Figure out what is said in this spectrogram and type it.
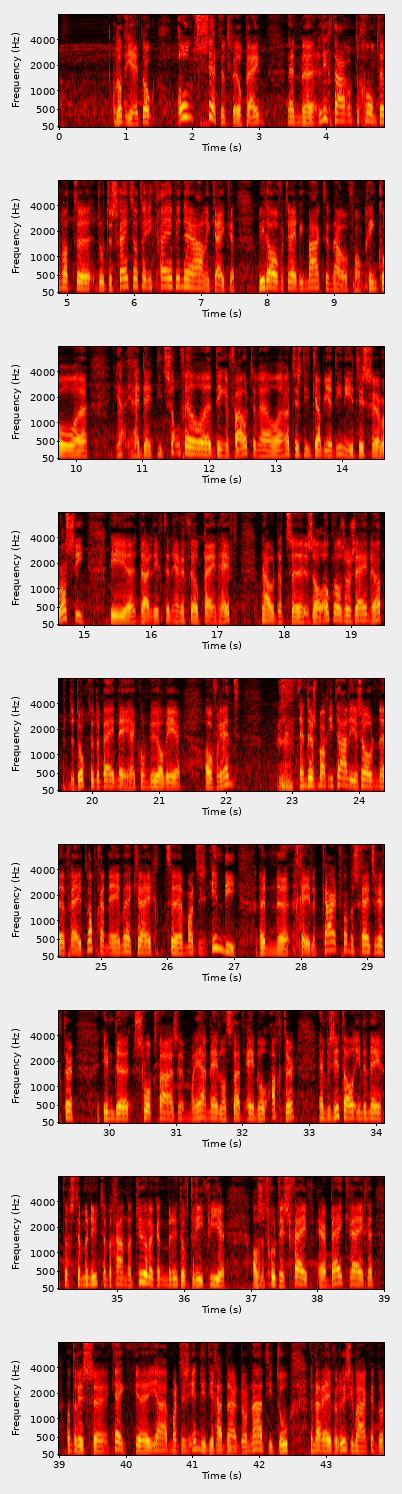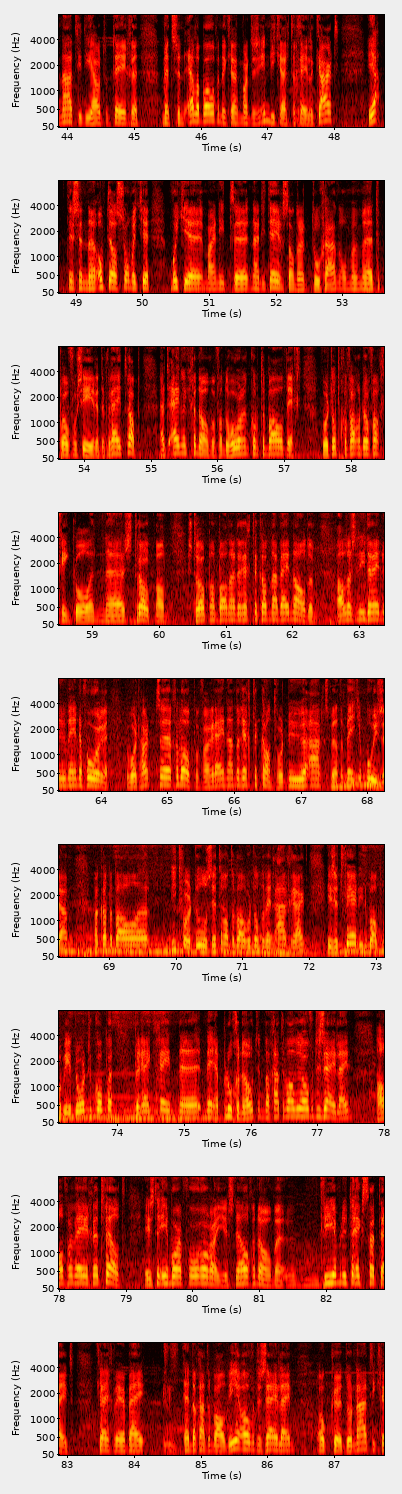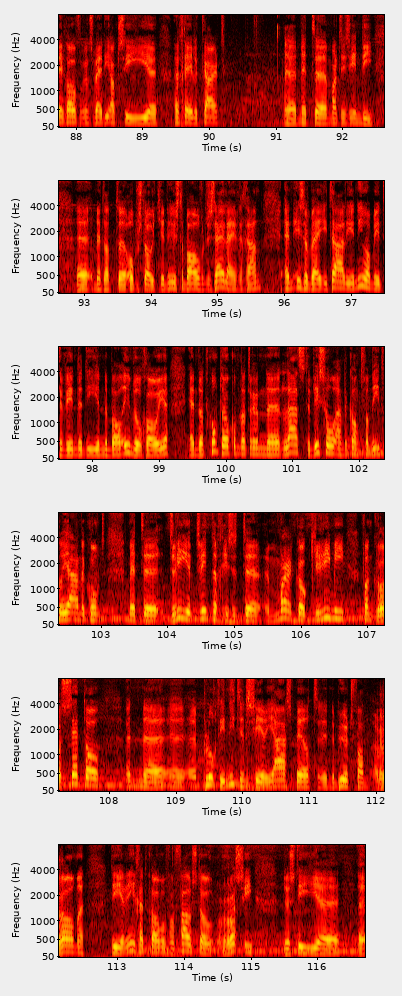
Want die heeft ook ontzettend veel pijn. En uh, ligt daar op de grond. En wat uh, doet de scheidsrechter? Ik ga even in de herhaling kijken. Wie de overtreding maakte? Nou, Van Ginkel... Uh, ja, hij deed niet zoveel dingen fout. Terwijl het is niet Gabbiadini, het is Rossi die daar ligt en erg veel pijn heeft. Nou, dat zal ook wel zo zijn. Hup, de dokter erbij. Nee, hij komt nu alweer overend. En dus mag Italië zo'n uh, vrije trap gaan nemen. Krijgt uh, Martins Indy een uh, gele kaart van de scheidsrechter in de slotfase. Maar ja, Nederland staat 1-0 achter. En we zitten al in de 90ste minuut. En we gaan natuurlijk een minuut of 3, 4, als het goed is, 5 erbij krijgen. Want er is, kijk, ja, Martins Indy die gaat naar Donati toe. En daar even ruzie maken. En Donati die houdt hem tegen met zijn elleboog. En dan krijgt Martins Indy krijgt de gele kaart. Ja, het is een optelsommetje. Moet je maar niet naar die tegenstander toe gaan om hem eh, te provoceren. De vrije trap uiteindelijk genomen. Van de Horen komt de bal weg. Wordt opgevangen door Van Ginkel en uh, Stroopman. Stroopman bal naar de rechterkant naar Wijnaldum. Alles en iedereen nu mee naar voren. Er wordt hard uh, gelopen. Van Rijn aan de rechterkant. Wordt nu aangespeeld. Een beetje moeizaam. Maar kan de bal niet voor het doel zetten. Want de bal wordt onderweg aangeraakt. Is het Ver die de bal probeert door te koppen. Bereikt geen ploegenoot. En dan gaat de bal weer over de zijlijn. Halverwege het veld is de inworp voor Oranje. Snel genomen. Vier minuten extra tijd krijgen we erbij. En dan gaat de bal weer over de zijlijn. Ook uh, Donati kreeg overigens bij die actie uh, een gele kaart. Uh, met uh, Martins Indy, met dat opstootje. Nu is de bal over de zijlijn gegaan. En is er bij Italië niemand meer te vinden die een bal in wil gooien. En dat komt ook omdat er een laatste wissel aan de kant van de Italianen komt. Met 23 is het Marco Crimi van Grosseto een uh, ploeg die niet in de Serie A speelt. In de buurt van Rome. Die erin gaat komen voor Fausto Rossi. Dus die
